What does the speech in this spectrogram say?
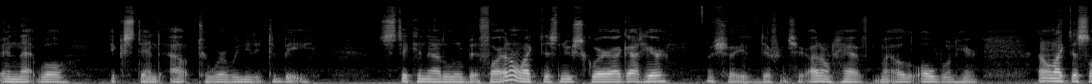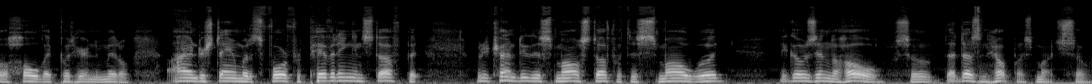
and that will extend out to where we need it to be. Sticking out a little bit far. I don't like this new square I got here. I'll show you the difference here. I don't have my old one here. I don't like this little hole they put here in the middle. I understand what it's for for pivoting and stuff, but when you're trying to do this small stuff with this small wood, it goes in the hole, so that doesn't help us much. So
